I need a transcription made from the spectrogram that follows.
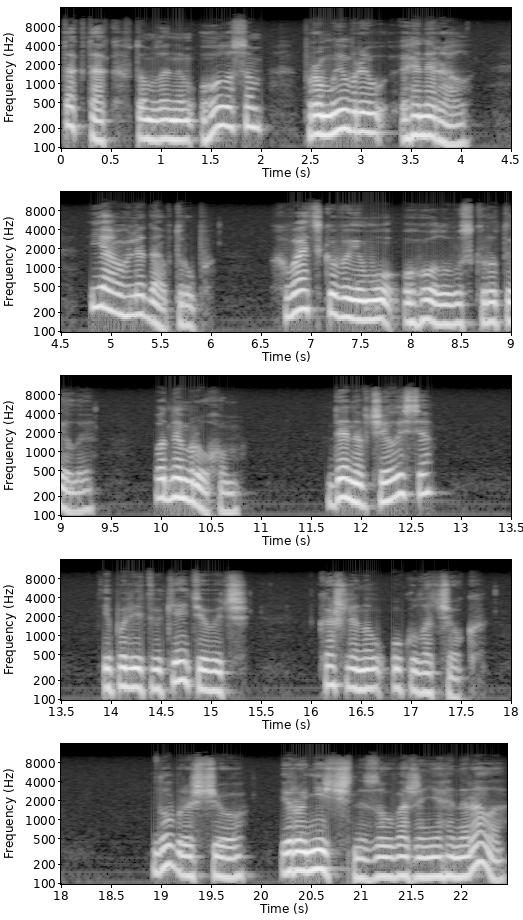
Так, так, втомленим голосом промимрив генерал. Я оглядав труп. Хвацько йому голову скрутили одним рухом. Де навчилися? Іполіт Вікентьович кашлянув у кулачок. Добре, що іронічне зауваження генерала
